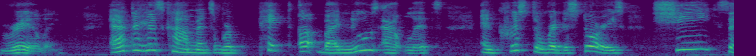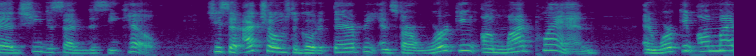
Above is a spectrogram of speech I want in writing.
Really? After his comments were picked up by news outlets and Crystal read the stories, she said she decided to seek help. She said, I chose to go to therapy and start working on my plan and working on my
